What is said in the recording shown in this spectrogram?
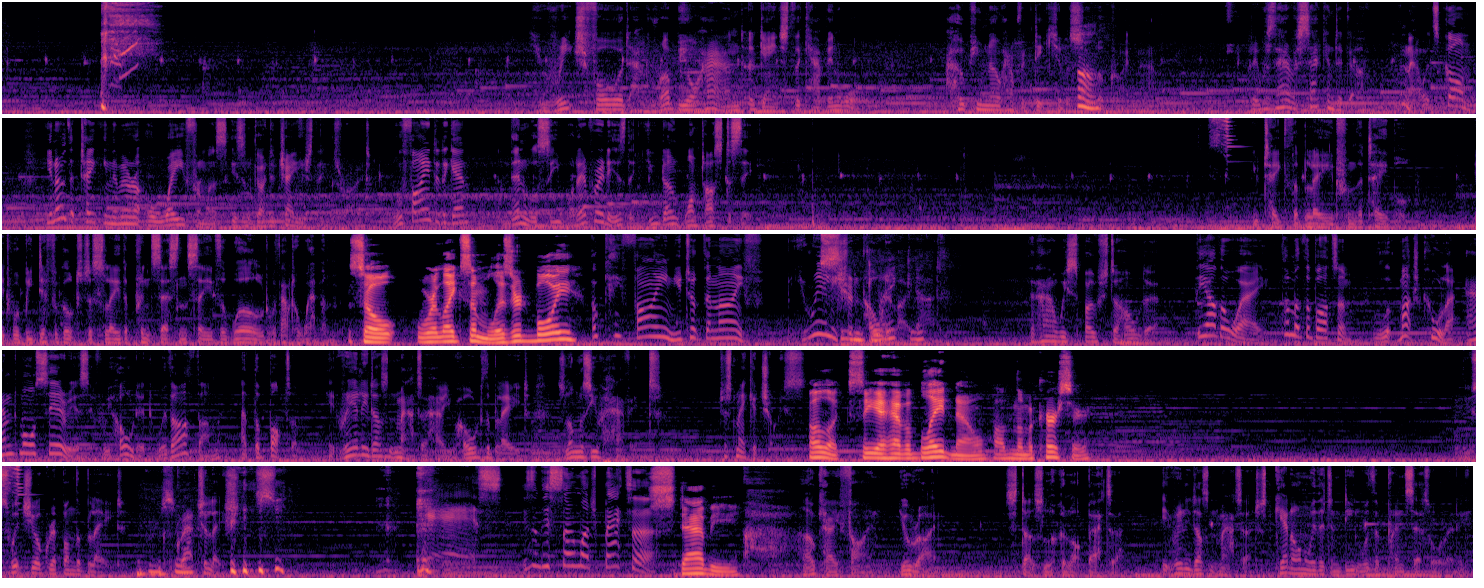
reach forward and rub your hand against the cabin wall. I hope you know how ridiculous Oh. you look right now. But it was there a second ago, and now it's gone. You know that taking the mirror away from us isn't going to change things, right? We'll find it again, and then we'll see whatever it is that you don't want us to see. You take the blade from the table. It would be difficult to slay the princess and save the world without a weapon. So we're like some lizard boy? Okay, fine, you took the knife, but you really Seemed shouldn't hold it like like it. that. Then how are we supposed to hold it? The other way, thumb at the bottom. Will look much cooler and more serious if we hold it with our thumb at the bottom. It really doesn't matter how you hold the blade, as long as you have it. Just make a choice. Oh look, see I have a blade now on the cursor. Switch your grip on the blade. Congratulations. yes! Isn't this so much better? Stabby. Okay, fine. You're right. This does look a lot better. It really doesn't matter. Just get on with it and deal with the princess already.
